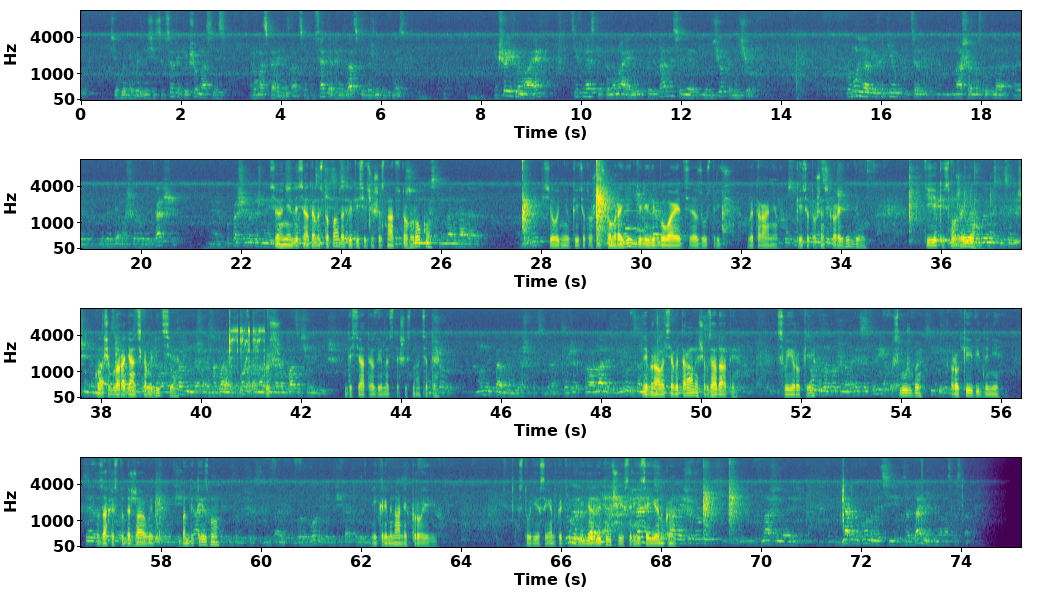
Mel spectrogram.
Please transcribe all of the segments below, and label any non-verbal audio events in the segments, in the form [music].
сьогодні визначитися, все-таки, якщо в нас є громадська організація, то всякі організації повинні бути внески. Якщо їх немає, цих внесків, то немає ні відповідальності, ні, ні учету, нічого. Тому я б і хотів, це наша наступна е, буде тема, що робити далі. Е, По-перше, ми повинні Сьогодні 10 листопада 2016 року. Сьогодні в Києво-Святошинському райвідділі відбувається зустріч ветеранів Києво-Святошинського райвідділу. Ті, які служили, коли ще була радянська міліція. Тож, 10, 11, 16. Ну, не впевнений я, що так зібрається. Вже про аналіз беру. Зібралися ветерани, щоб згадати свої роки Сьогодні запрошено 33, служби, роки віддані захисту держави від бандитизму і кримінальних проявів. Студія Саєнко ТВ, я ведучий Сергій Саєнко. З нашими, як виконувати ці завдання, які на нас поставлені?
